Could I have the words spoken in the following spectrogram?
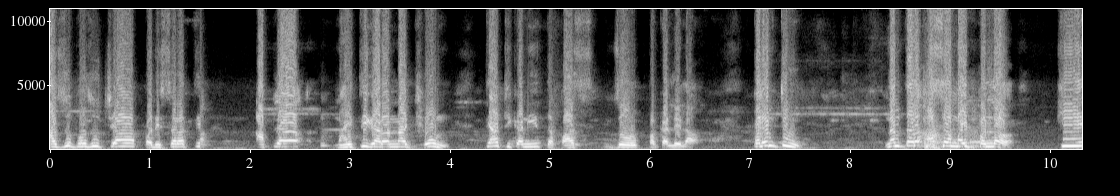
आजूबाजूच्या परिसरातील आपल्या माहितीगारांना घेऊन त्या ठिकाणी तपास जोर पकडलेला. परंतु नंतर असं माहीत पडलं की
